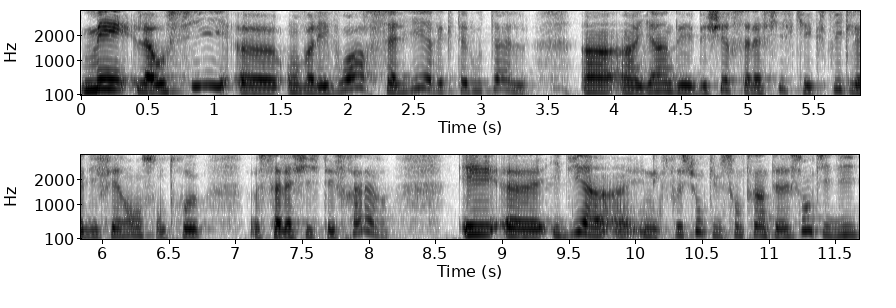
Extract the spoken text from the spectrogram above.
Mais là aussi, euh, on va les voir s'allier avec tel ou tel. Il y a un des, des chers salafistes qui explique la différence entre euh, salafistes et frères, et euh, il dit un, une expression qui me semble très intéressante, il dit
